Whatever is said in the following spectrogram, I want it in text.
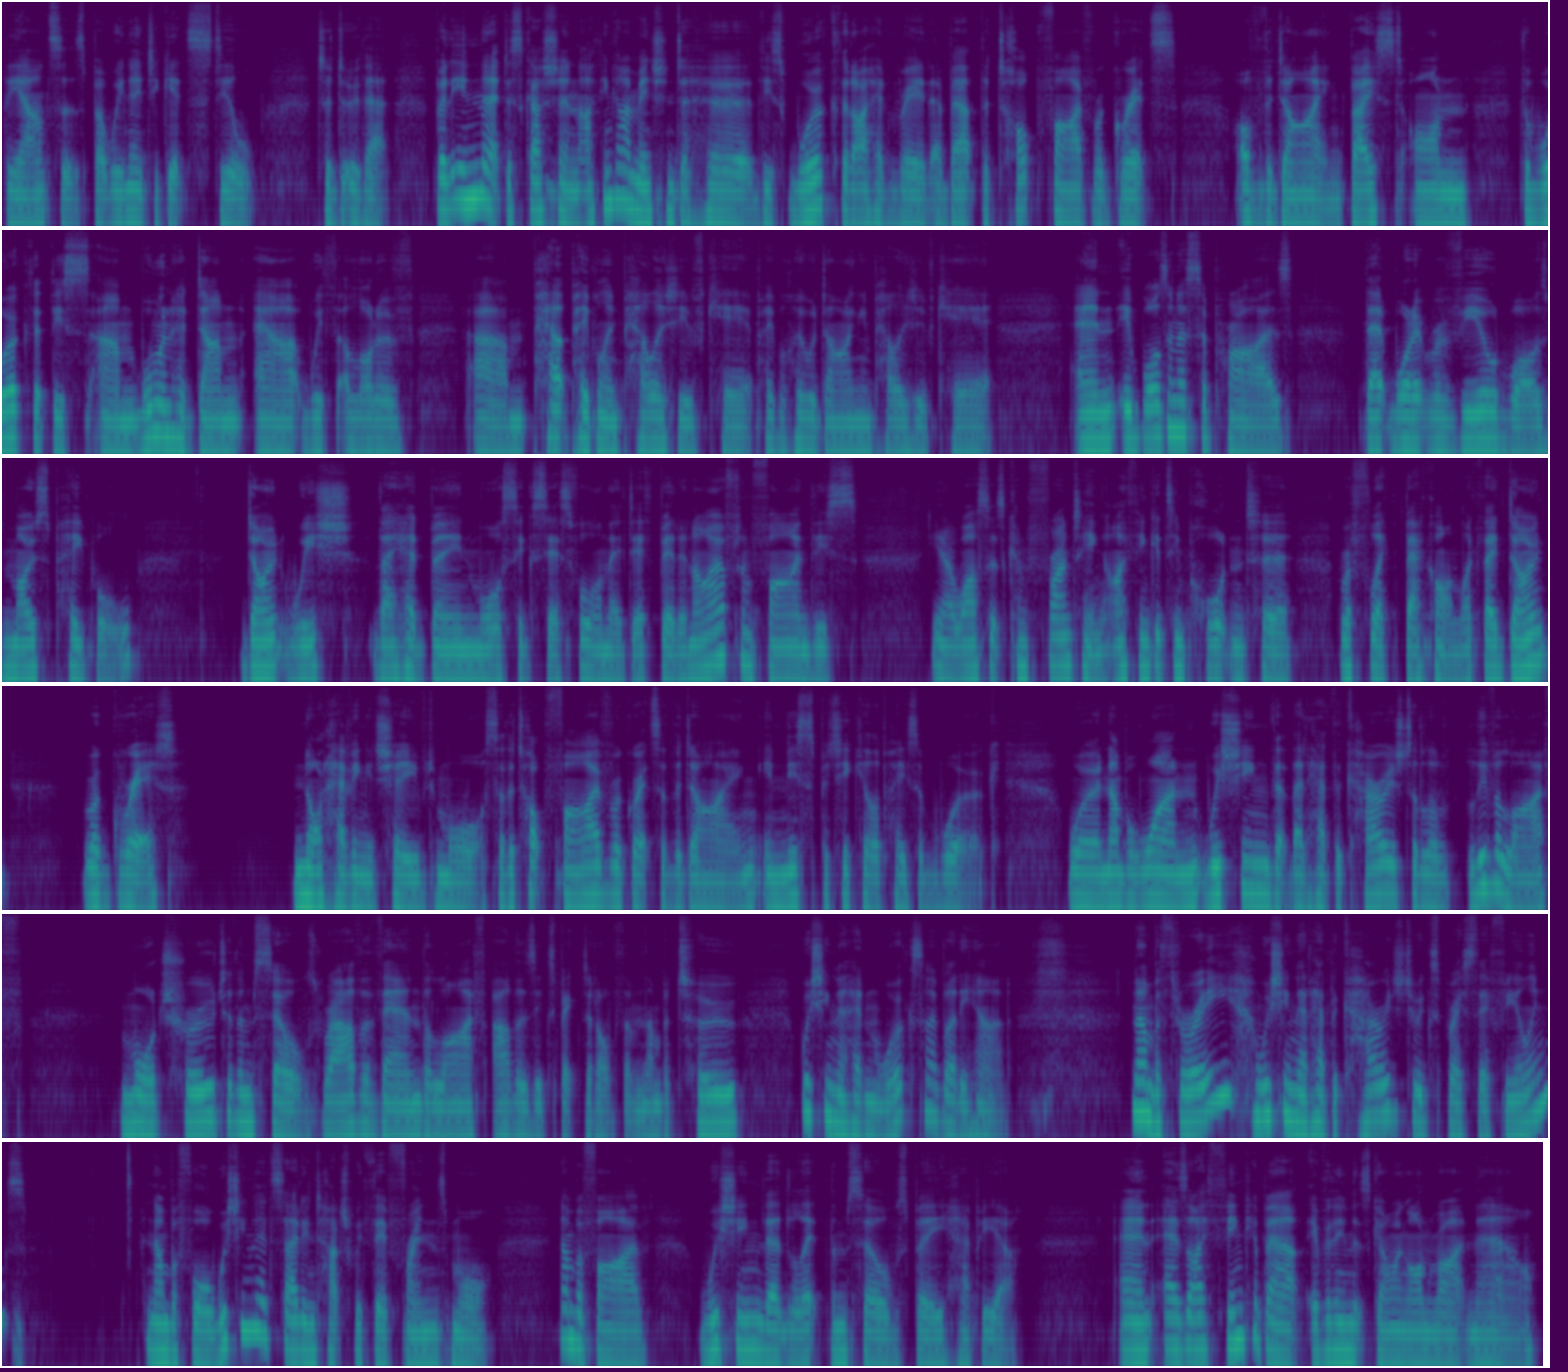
the answers, but we need to get still to do that. But in that discussion, I think I mentioned to her this work that I had read about the top five regrets of the dying based on the work that this um, woman had done uh, with a lot of um, people in palliative care, people who were dying in palliative care. And it wasn't a surprise that what it revealed was most people don't wish they had been more successful on their deathbed. And I often find this, you know, whilst it's confronting, I think it's important to reflect back on. Like they don't regret not having achieved more. So, the top five regrets of the dying in this particular piece of work were number one, wishing that they'd had the courage to live a life more true to themselves rather than the life others expected of them. Number two, wishing they hadn't worked so bloody hard. Number three, wishing they'd had the courage to express their feelings. Number four, wishing they'd stayed in touch with their friends more. Number five, wishing they'd let themselves be happier. And as I think about everything that's going on right now,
